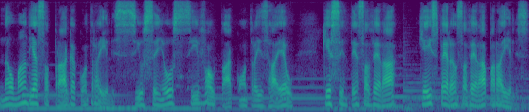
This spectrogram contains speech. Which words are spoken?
não mande essa praga contra eles. Se o Senhor se voltar contra Israel, que sentença haverá, que esperança haverá para eles?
